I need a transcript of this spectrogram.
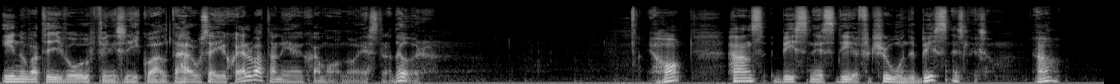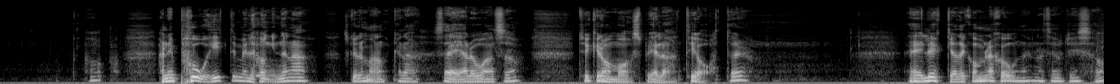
innovativ och uppfinningsrik och allt det här och säger själv att han är en schaman och estradör. Jaha, hans business det är förtroendebusiness liksom. Ja. ja. Han är påhittig med lögnerna skulle man kunna säga då alltså. Tycker om att spela teater. Eh, lyckade kombinationer naturligtvis. Ja.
